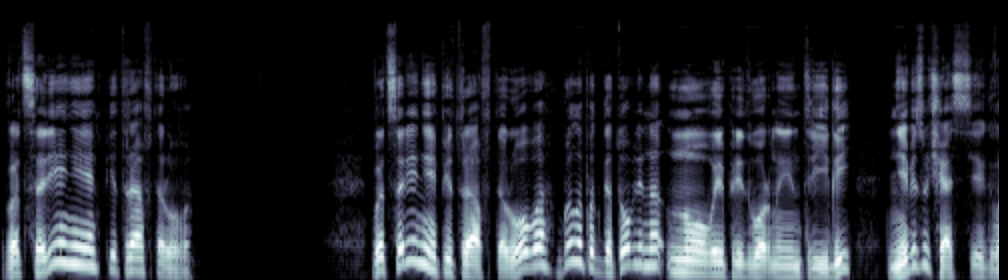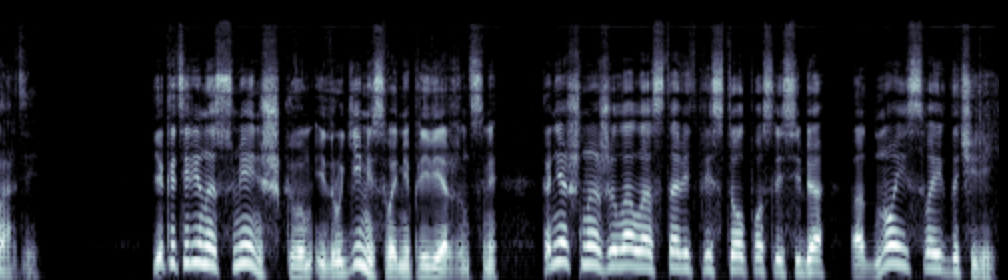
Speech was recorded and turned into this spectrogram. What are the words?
Воцарение Петра II Воцарение Петра II было подготовлено новой придворной интригой, не без участия гвардии. Екатерина с Меньшиковым и другими своими приверженцами, конечно, желала оставить престол после себя одной из своих дочерей.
